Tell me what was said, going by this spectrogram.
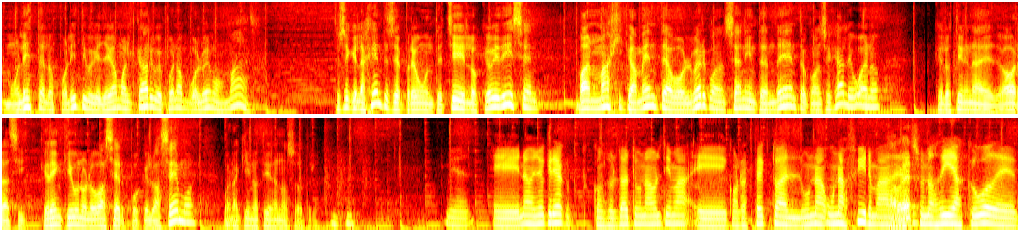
molesta a los políticos, que llegamos al cargo y después nos volvemos más. Entonces que la gente se pregunte, che, los que hoy dicen van mágicamente a volver cuando sean intendentes o concejales, bueno, que los tienen a ellos. Ahora, si creen que uno lo va a hacer porque lo hacemos, bueno, aquí nos tienen a nosotros. Bien, eh, no, yo quería consultarte una última eh, con respecto a una, una firma de hace unos días que hubo de,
